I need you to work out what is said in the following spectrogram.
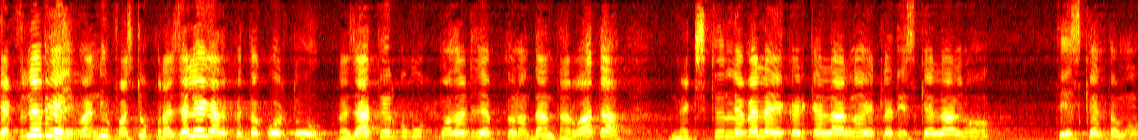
డెఫినెట్గా ఇవన్నీ ఫస్ట్ ప్రజలే కదా పెద్ద కోర్టు. ప్రజా తీర్పుకు మొదట చెప్తున్నాం. దాని తర్వాత నెక్స్ట్ లెవెల్లో ఎక్కడికి వెళ్ళాలనో ఎట్లా తీసుకెళ్ళాలనో తీసుకెళ్తాము.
